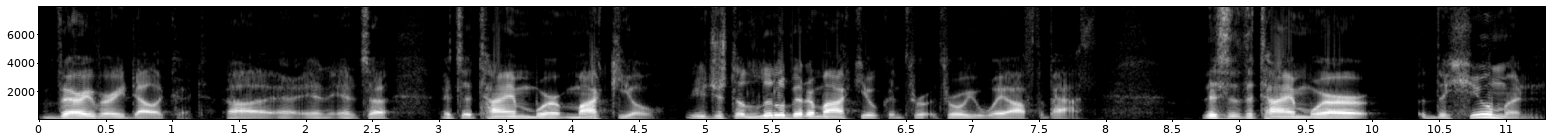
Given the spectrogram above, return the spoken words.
very, very delicate. Uh, and, and it's a it's a time where makyo, you just a little bit of makyo can thro- throw you way off the path. This is the time where the human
